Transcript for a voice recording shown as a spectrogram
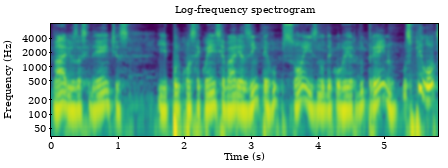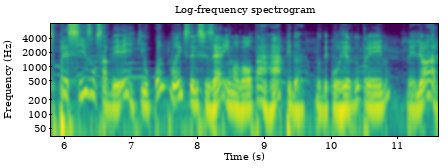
vários acidentes e por consequência várias interrupções no decorrer do treino, os pilotos precisam saber que o quanto antes eles fizerem uma volta rápida no decorrer do treino, melhor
